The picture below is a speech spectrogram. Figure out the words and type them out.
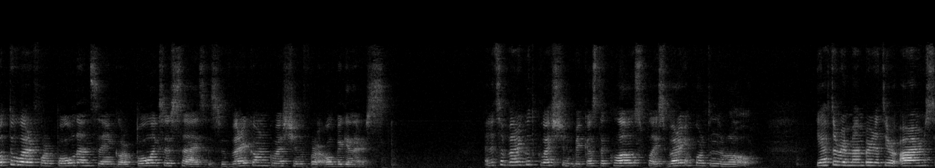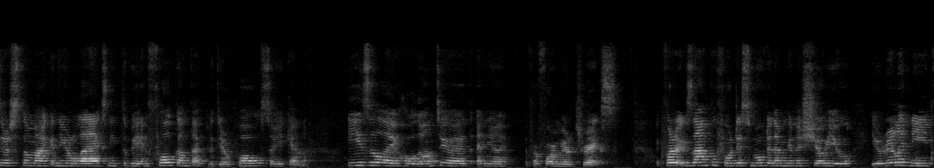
What to wear for pole dancing or pole exercise is a very common question for all beginners. And it's a very good question because the clothes plays very important role. You have to remember that your arms, your stomach and your legs need to be in full contact with your pole so you can easily hold on to it and you perform your tricks. Like for example, for this move that I'm gonna show you, you really need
